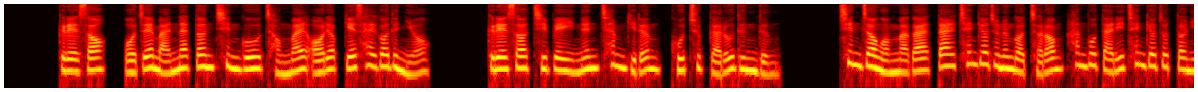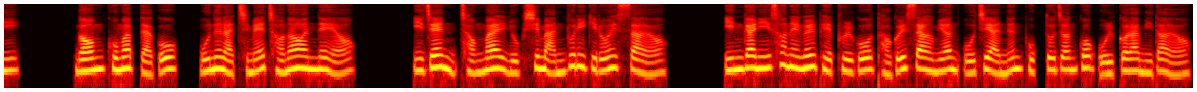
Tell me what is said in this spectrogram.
그래서 어제 만났던 친구 정말 어렵게 살거든요. 그래서 집에 있는 참기름, 고춧가루 등등. 친정 엄마가 딸 챙겨주는 것처럼 한 보따리 챙겨줬더니 너무 고맙다고 오늘 아침에 전화 왔네요. 이젠 정말 욕심 안 부리기로 했어요. 인간이 선행을 베풀고 덕을 쌓으면 오지 않는 복도 전 꼭 올 거라 믿어요.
